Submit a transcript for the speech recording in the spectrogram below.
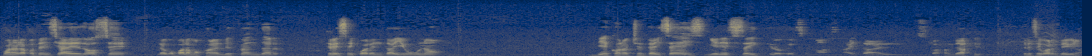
Bueno, la potencia de 12 la comparamos con el Defender, 1341, 10,86 y el S6 creo que es más, ahí está, el, bastante ágil, 13,41.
